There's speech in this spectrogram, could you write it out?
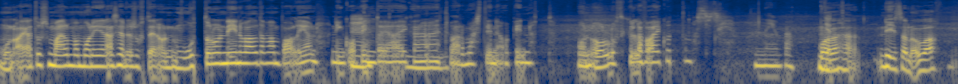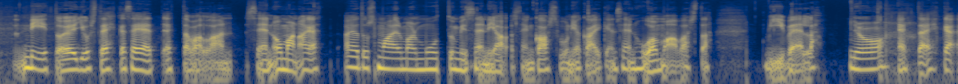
mun ajatusmaailma monien asioiden suhteen on muuttunut niin valtavan paljon niin mm. opintoja aikana, mm. että varmasti ne opinnot on ollut kyllä vaikuttamassa siihen. Niinpä. Mua Et, vähän niin sanova. Niin, toi on just ehkä se, että, että tavallaan sen oman ajat, ajatusmaailman muuttumisen ja sen kasvun ja kaiken sen huomaavasta viiveellä. Joo. Että ehkä,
